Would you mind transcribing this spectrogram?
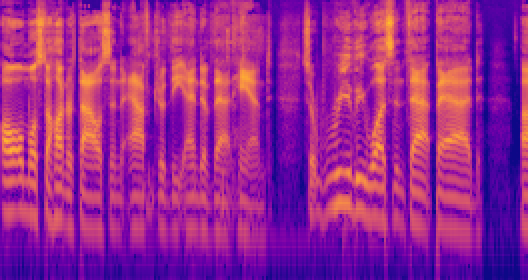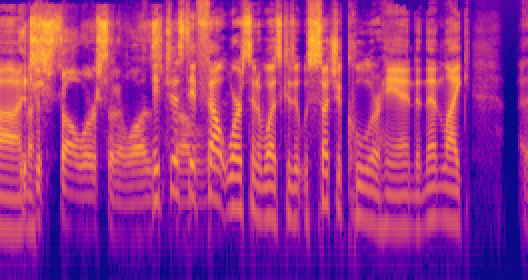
almost a hundred thousand after the end of that hand, so it really wasn't that bad. Uh, it must- just felt worse than it was. it just it felt worse than it was because it was such a cooler hand, and then like uh,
